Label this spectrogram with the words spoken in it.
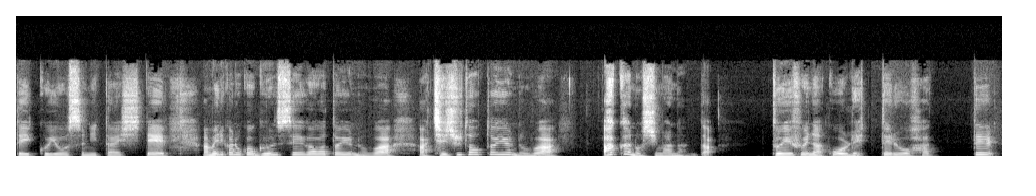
ていく様子に対して、アメリカのこう軍政側というのは、あ、チェジュ島というのは赤の島なんだというふうなこうレッテルを貼って、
